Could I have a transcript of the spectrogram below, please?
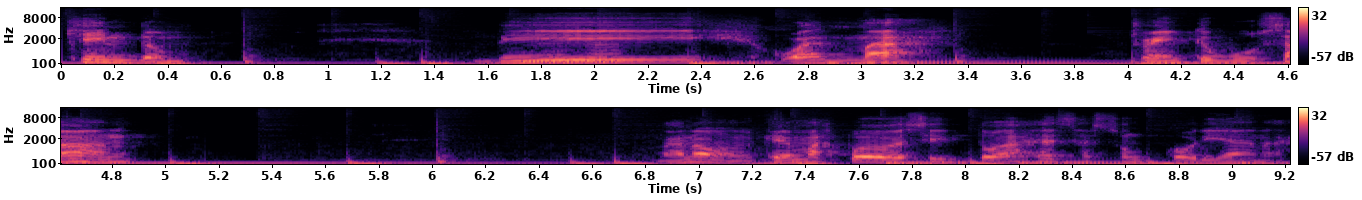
Kingdom, vi cuál más, Train to Busan. Bueno, ¿qué más puedo decir? Todas esas son coreanas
